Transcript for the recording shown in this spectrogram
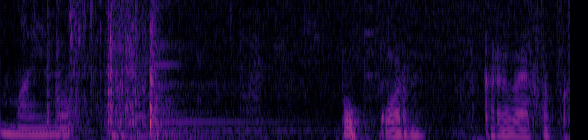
Маємо попкорн з креветок.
